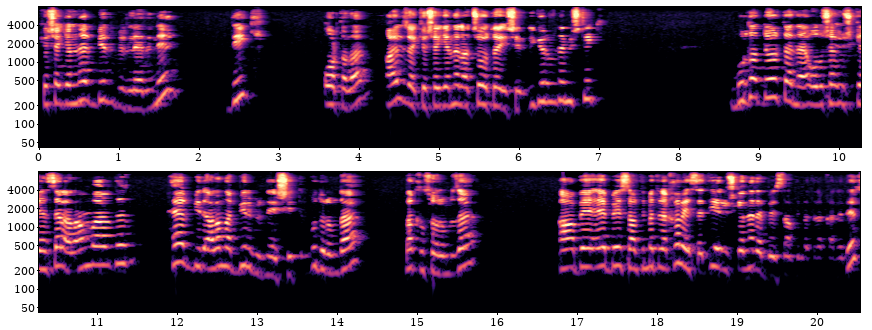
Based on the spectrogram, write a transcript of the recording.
köşegenler birbirlerini dik ortalar. Ayrıca köşegenler açıortay işlevini görür demiştik. Burada 4 tane oluşan üçgensel alan vardır. Her bir alanla birbirine eşittir. Bu durumda bakın sorumuza ABE 5 cm kare ise diğer üçgenler de 5 cm karedir.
